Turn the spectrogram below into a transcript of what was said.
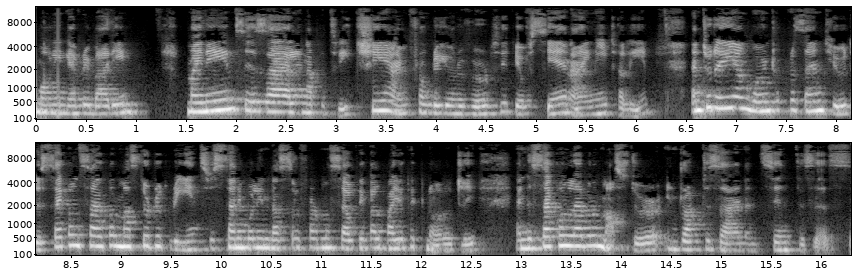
morning, everybody. My name is Elena Petricci. I'm from the University of Siena in Italy. And today I'm going to present you the second cycle master degree in Sustainable Industrial Pharmaceutical Biotechnology and the second level master in Drug Design and Synthesis.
